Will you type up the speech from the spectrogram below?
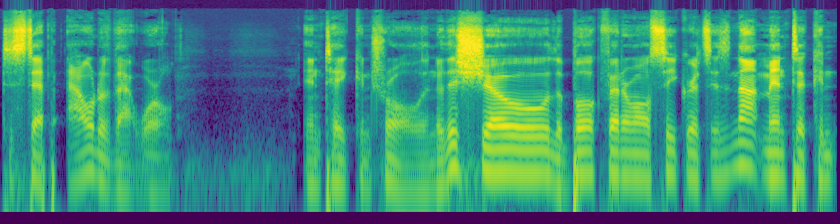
to step out of that world and take control. And this show, the book Veteran Wealth Secrets, is not meant to con-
